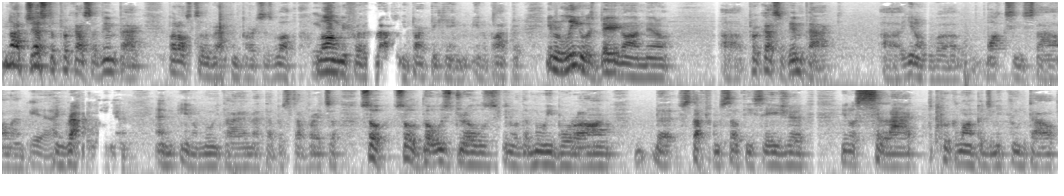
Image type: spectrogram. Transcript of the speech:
not just the percussive impact, but also the grappling parts as well. Yeah. Long before the grappling part became you know popular. You know, Lee was big on you know uh, percussive impact. Uh, you know, uh, boxing style and, yeah. and grappling and, and you know Muay Thai and that type of stuff, right? So so so those drills, you know, the Muay Boran, the stuff from Southeast Asia, you know, Silat, Pukalam Pajimi Kuntao,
